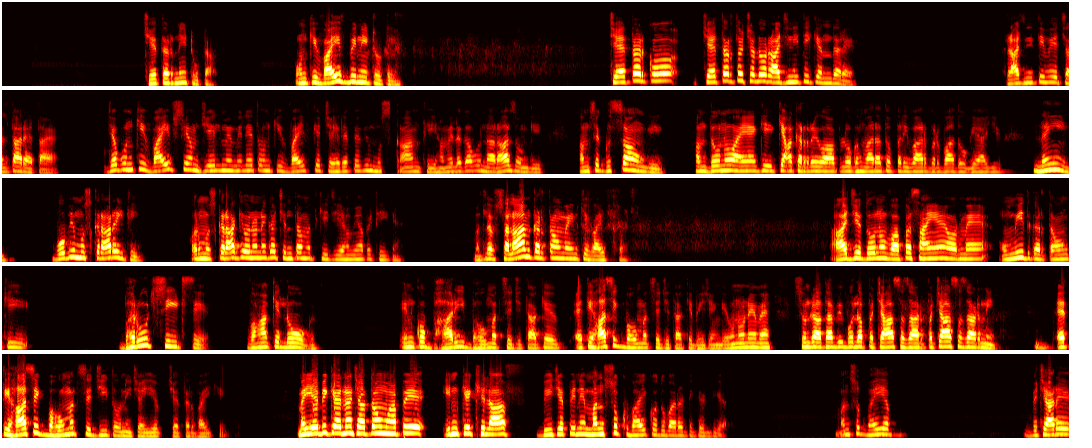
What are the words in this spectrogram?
चेतर नहीं टूटा, उनकी वाइफ भी नहीं टूटी। चेतर को, चेतर तो चलो राजनीति के अंदर है, राजनीति में ये चलता रहता है। जब उनकी वाइफ से हम जेल में मिले तो उनकी वाइफ के चेहरे पे भी मुस्कान थी। हमें लगा वो नाराज़ होंगी, हमसे गुस्सा होंगी। हम दोनों आए हैं कि क्या कर रहे हो आप लोग? हमारा तो परिवार बर्बाद हो गया ये। नहीं, वो भी मुस्कुरा रही थी और मुस्कुरा के उन्होंने कहा, चिंता मत कीजिए, हम यहाँ पे ठीक हैं। मतलब सलाम करता हूँ मैं इनकी वाइफ को। आज ये दोनों वापस आए हैं और मैं उम्मीद करता हूँ कि भरूच सीट से वहाँ के लोग इनको भारी बहुमत से जिता के, ऐतिहासिक बहुमत से जिता के भेजेंगे। उन्होंने मैं सुन रहा था, अभी बोला पचास हज़ार पचास हज़ार नहीं, ऐतिहासिक बहुमत से जीत होनी चाहिए चेतर भाई की। मैं ये भी कहना चाहता हूँ, वहाँ पे इनके खिलाफ बीजेपी ने मनसुख भाई को दोबारा टिकट दिया। मनसुख भाई अब बेचारे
